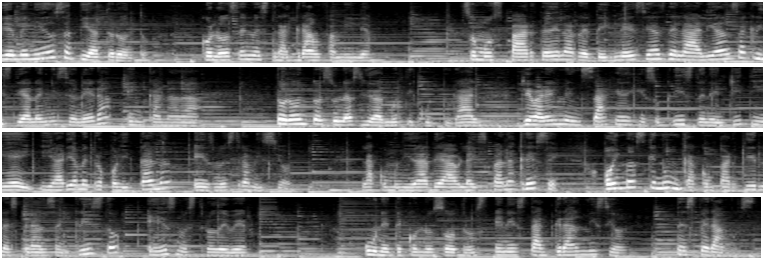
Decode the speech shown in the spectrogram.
Bienvenidos a Pia Toronto. Conoce nuestra gran familia. Somos parte de la red de iglesias de la Alianza Cristiana y Misionera en Canadá. Toronto es una ciudad multicultural. Llevar el mensaje de Jesucristo en el GTA y área metropolitana es nuestra misión. La comunidad de habla hispana crece. Hoy más que nunca compartir la esperanza en Cristo es nuestro deber. Únete con nosotros en esta gran misión. Te esperamos.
